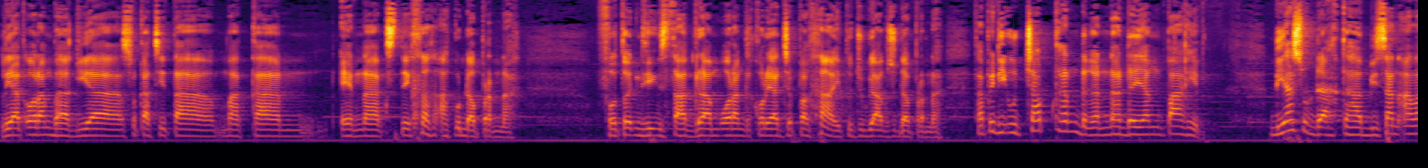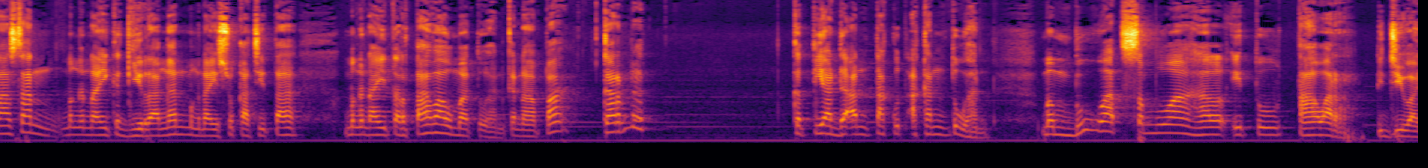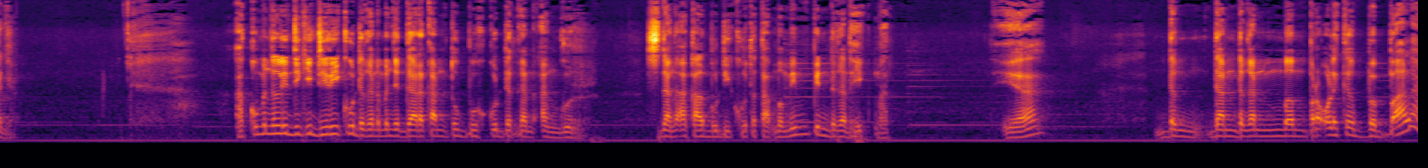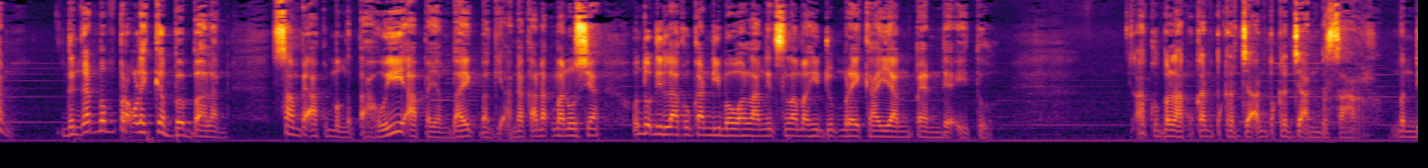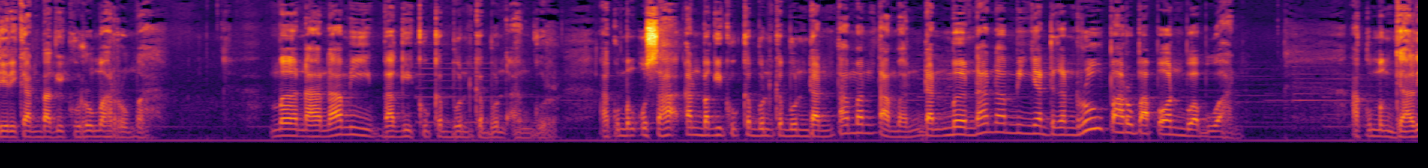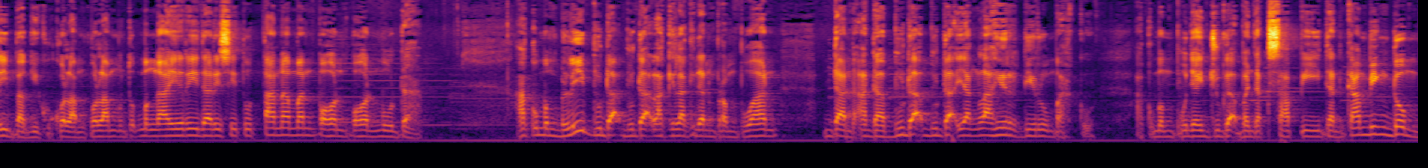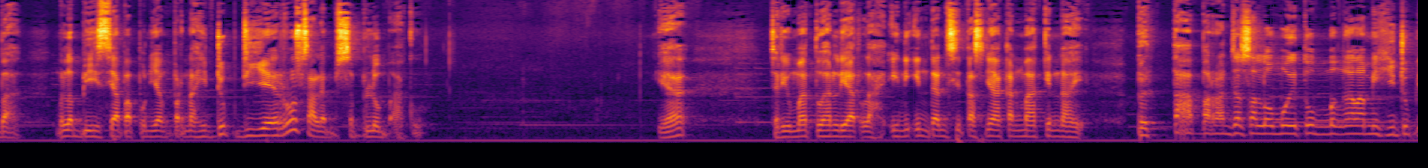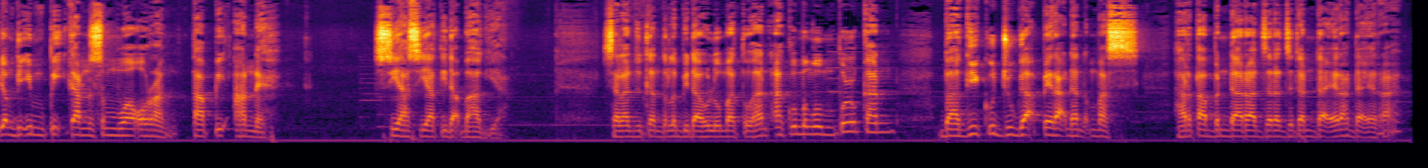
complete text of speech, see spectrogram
Lihat orang bahagia, sukacita, makan, enak, stik, aku udah pernah foto di Instagram orang ke Korea Jepang, ha, itu juga aku sudah pernah. Tapi diucapkan dengan nada yang pahit. Dia sudah kehabisan alasan mengenai kegirangan, mengenai sukacita, mengenai tertawa umat Tuhan. Kenapa? Karena ketiadaan takut akan Tuhan membuat semua hal itu tawar di jiwanya. Aku menyelidiki diriku dengan menyegarkan tubuhku dengan anggur sedang akal budiku tetap memimpin dengan hikmat. Ya. Dan dengan memperoleh kebebalan, dengan memperoleh kebebalan sampai aku mengetahui apa yang baik bagi anak-anak manusia untuk dilakukan di bawah langit selama hidup mereka yang pendek itu. Aku melakukan pekerjaan-pekerjaan besar, mendirikan bagiku rumah-rumah, menanami bagiku kebun-kebun anggur, Aku mengusahakan bagiku kebun-kebun dan taman-taman dan menanaminya dengan rupa-rupa pohon buah-buahan. Aku menggali bagiku kolam-kolam untuk mengairi dari situ tanaman pohon-pohon muda. Aku membeli budak-budak laki-laki dan perempuan dan ada budak-budak yang lahir di rumahku. Aku mempunyai juga banyak sapi dan kambing domba, melebihi siapa pun yang pernah hidup di Yerusalem sebelum aku. Ya, jadi umat Tuhan lihatlah ini intensitasnya akan makin naik. Betapa Raja Salomo itu mengalami hidup yang diimpikan semua orang. Tapi aneh. Sia-sia tidak bahagia. Saya lanjutkan terlebih dahulu umat Tuhan. Aku mengumpulkan bagiku juga perak dan emas. Harta benda raja-raja dan daerah-daerah.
